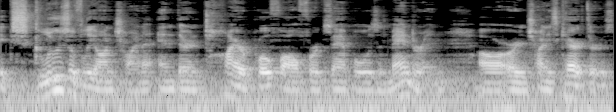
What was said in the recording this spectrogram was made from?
exclusively on China, and their entire profile, for example, is in Mandarin uh, or in Chinese characters,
